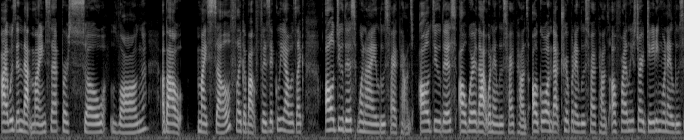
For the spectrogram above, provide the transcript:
I was in that mindset for so long about myself, like about physically. I was like, I'll do this when I lose five pounds. I'll do this. I'll wear that when I lose five pounds. I'll go on that trip when I lose five pounds. I'll finally start dating when I lose.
